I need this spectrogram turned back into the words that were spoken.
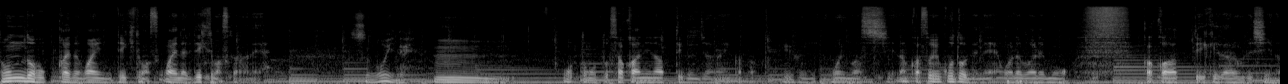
どんどん北海道のワインできてますワイナリーできてますからね。すごいね。うん。もっともっと盛んになっていくんじゃないかなというふうに思いますしなんかそういうことでね我々も関わっていけたら嬉しいな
